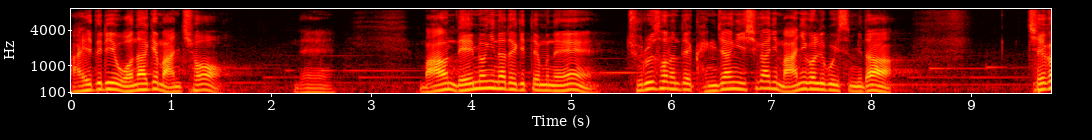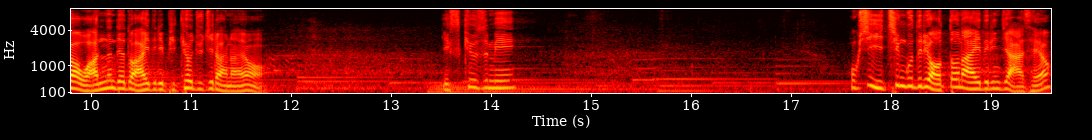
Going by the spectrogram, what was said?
아이들이 워낙에 많죠. 네. 44명이나 되기 때문에 줄을 서는데 굉장히 시간이 많이 걸리고 있습니다. 제가 왔는데도 아이들이 비켜주질 않아요. Excuse me. 혹시 이 친구들이 어떤 아이들인지 아세요?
